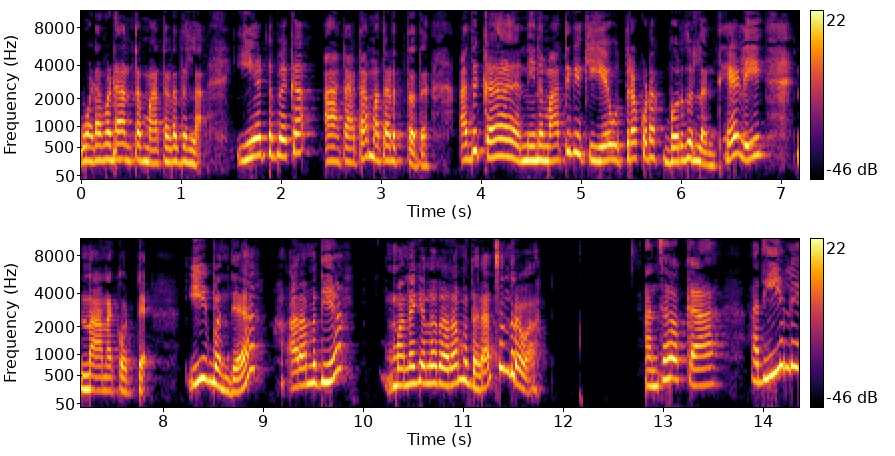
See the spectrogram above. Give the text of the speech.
ಒಡ ಒಡ ಅಂತ ಮಾತಾಡೋದಿಲ್ಲ. ಏಟ್ ಬೇಕ ಆಟ ಆಟ ಮಾತಾಡುತ್ತದ. ಅದಕ್ಕೆ ನಿನ್ನ ಮಾತಿಗೆ ಆಕಿಗೆ ಉತ್ತರ ಕೊಡಕ್ಕೆ ಬರೋದಿಲ್ಲ ಅಂತ ಹೇಳಿ ನಾನು ಕೊಟ್ಟೆ. ಈಗ ಬಂದೆ. ಆರಾಮದೀಯ? ಮನೆಗೆಲ್ಲರೂ ಆರಾಮದಾರ ಚಂದ್ರವ್ವ ಅನ್ಸವಕ್ಕ ಅದೇನೆ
